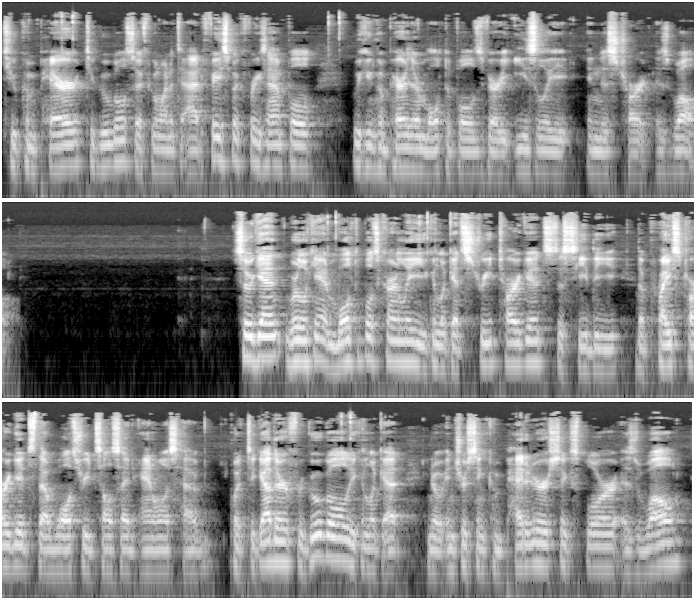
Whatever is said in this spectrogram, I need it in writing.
to compare to Google. So if we wanted to add Facebook, for example, we can compare their multiples very easily in this chart as well. So again, we're looking at multiples currently. You can look at street targets to see the, the price targets that Wall Street sell-side analysts have put together for Google. You can look at you know interesting competitors to explore as well.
